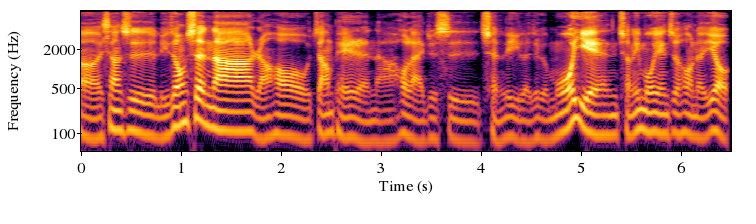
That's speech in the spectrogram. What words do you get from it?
呃，像是李宗盛啊，然后张培仁啊，后来就是成立了这个魔岩。成立魔岩之后呢，又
